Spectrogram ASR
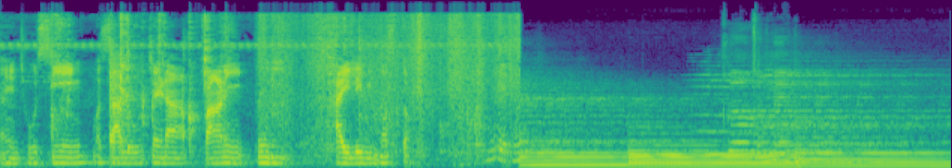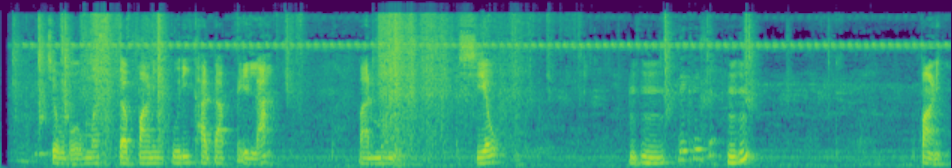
અહીં જો સિંગ મસાલો ચણા પાણી પૂરી ખાઈ લેવી મસ્ત. જો બહુ મસ્ત પાણીપુરી ખાતા પહેલા માર સેવ. પાણી.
